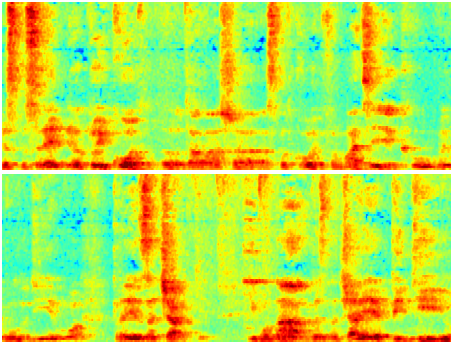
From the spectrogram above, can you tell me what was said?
безпосередньо той код, та наша спадкова інформація, яку ми володіємо при зачатті. І вона визначає під дією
